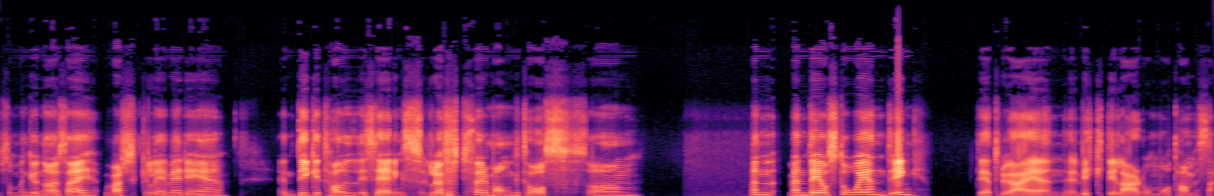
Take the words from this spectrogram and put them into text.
som Gunnar sier, virkelig vært en digitaliseringsløft for mange av oss. Så men, men, det å stå i endring, det tror jeg er en viktig lærdom å ta med seg.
